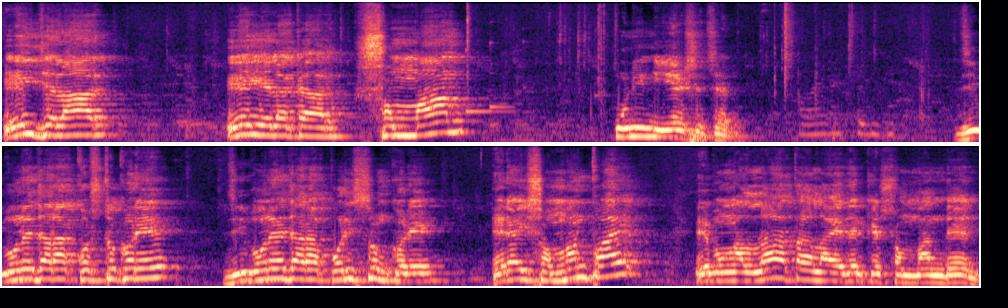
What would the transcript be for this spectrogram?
এই জেলার, এই এলাকার সম্মান উনি নিয়ে এসেছেন। জীবনে যারা কষ্ট করে, জীবনে যারা পরিশ্রম করে, এরাই সম্মান পায় এবং আল্লাহ তাআলা এদেরকে সম্মান দেন।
